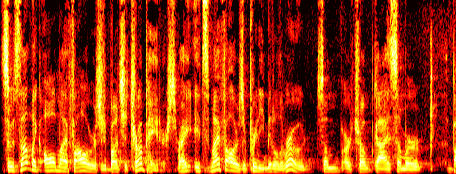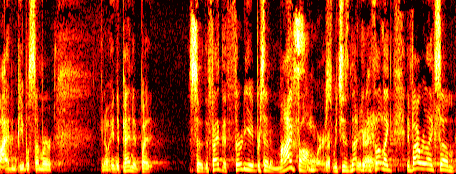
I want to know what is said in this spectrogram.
so it's not like all my followers are a bunch of Trump haters, right? It's my followers are pretty middle of the road. Some are Trump guys, some are Biden people, some are, you know, independent. But so the fact that 38% of my followers, which is not, right. it's not like if I were like some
